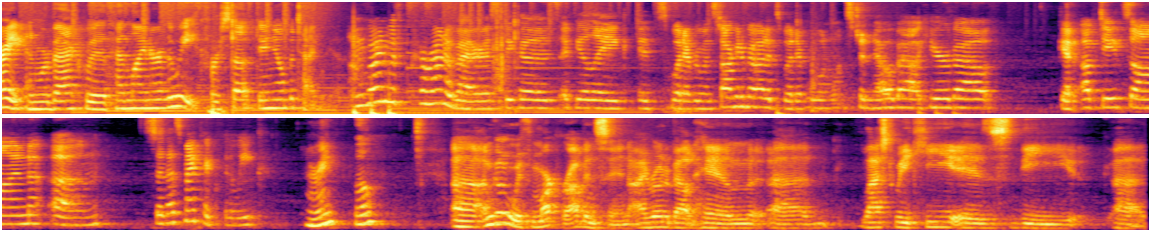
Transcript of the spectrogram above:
All right, and we're back with headliner of the week. First up, Danielle Battaglia. I'm going with coronavirus because I feel like it's what everyone's talking about. It's what everyone wants to know about, hear about, get updates on. Um, so that's my pick for the week. All right, well, Uh, I'm going with Mark Robinson. I wrote about him uh, last week. He is the uh,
